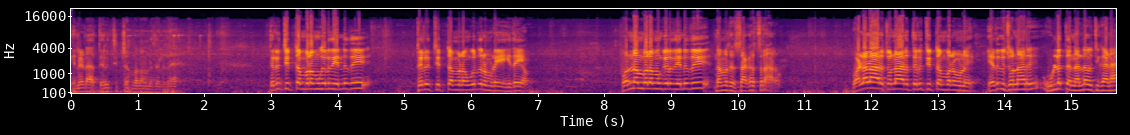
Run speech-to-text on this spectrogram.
என்னடா திருச்சிற்றம்பலம்னு சொல்லுத? திருச்சிற்றம்பலம்ங்கிறது என்னது? திருச்சிற்றம்பலம்ங்கிறது நம்முடைய இதயம். பொன்னம்பலம்ங்கிறது என்னது? நமது சகசிராரம். வள்ளலார் சொன்னார் திருச்சிற்றம்பலம்னு. எதுக்கு சொன்னார்? உள்ளத்தை நல்லா வச்சுக்காடா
